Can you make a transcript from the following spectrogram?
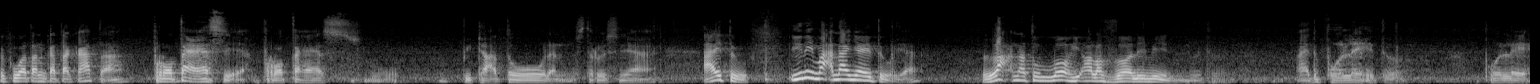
kekuatan kata-kata protes ya. Protes pidato dan seterusnya nah itu. Ini maknanya itu ya. Laknatullahi ala zalimin. Nah itu boleh itu. Boleh.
